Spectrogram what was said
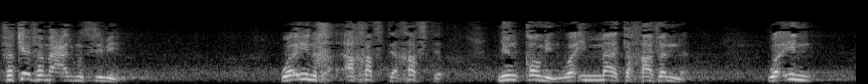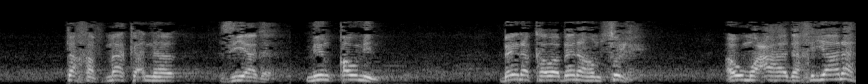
فكيف مع المسلمين؟ وإن أخفت خفت من قوم وإما تخافن وإن تخف ما كأنها زيادة من قوم بينك وبينهم صلح أو معاهدة خيانة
